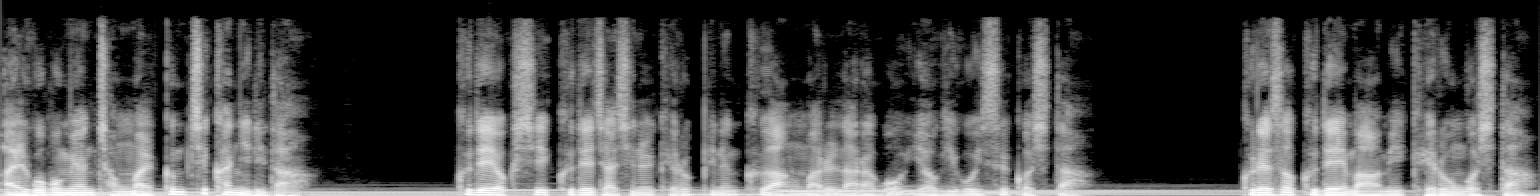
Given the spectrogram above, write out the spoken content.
알고 보면 정말 끔찍한 일이다. 그대 역시 그대 자신을 괴롭히는 그 악마를 나라고 여기고 있을 것이다. 그래서 그대의 마음이 괴로운 것이다.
